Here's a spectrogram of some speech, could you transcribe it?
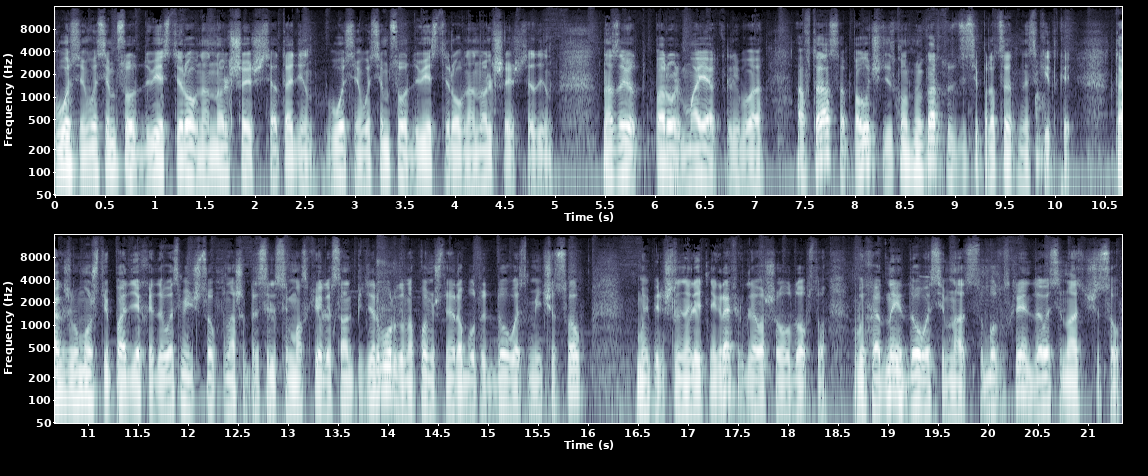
8 800 200 ровно 0661, 8 800 200 ровно 0661, назовет пароль «Маяк» либо «Автоаса», получит дисконтную карту с 10% скидкой. Также вы можете подъехать до 8 часов в наше представительство в Москве или в Санкт-Петербурге. Напомню, что они работают до 8 часов. Мы перешли на летний график для вашего удобства. Выходные до 18, субботу, воскресенье до 18 часов.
